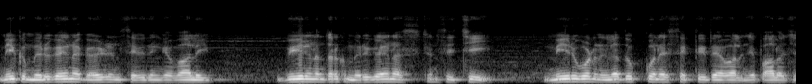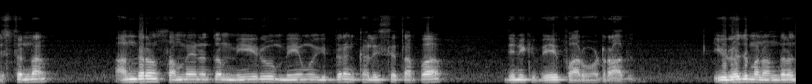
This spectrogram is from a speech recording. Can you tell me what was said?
మీకు మెరుగైన గైడెన్స్ ఏ విధంగా ఇవ్వాలి? వీరినంతరకు మెరుగైన అసిస్టెన్స్ ఇచ్చి మీరు కూడా నిలదొక్కునే శక్తి తేవాలని చెప్పి ఆలోచిస్తున్నా. అందరం సమ్మేళనంతో మీరు మేము ఇద్దరం కలిస్తే తప్ప దీనికి వే ఫార్వర్డ్ రాదు. ఈరోజు మనం అందరం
